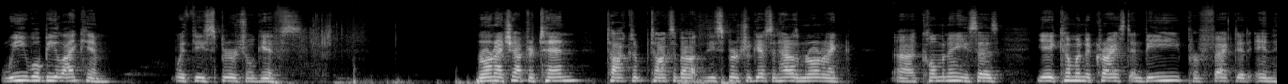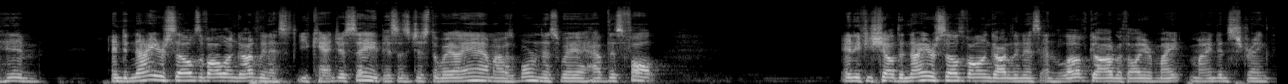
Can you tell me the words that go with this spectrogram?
we will be like him with these spiritual gifts. Moroni chapter 10 talk, talks about these spiritual gifts and how does Moroni uh, culminate? He says, Yea, come unto Christ and be perfected in him and deny yourselves of all ungodliness. You can't just say, This is just the way I am. I was born this way. I have this fault. And if you shall deny yourselves of all ungodliness and love God with all your might, mind, and strength,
